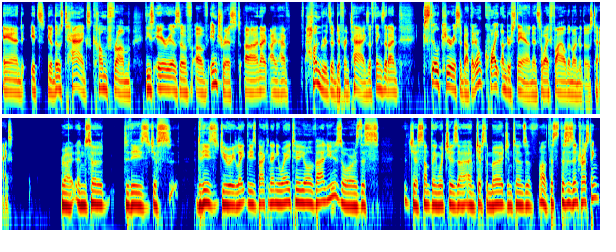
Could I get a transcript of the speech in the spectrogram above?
And it's, you know, those tags come from these areas of, of interest. Uh, and I, I have hundreds of different tags of things that I'm still curious about that I don't quite understand. And so I file them under those tags. Right. And so do these just do these do you relate these back in any way to your values or is this just something which is uh, just emerged in terms of oh this this is interesting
